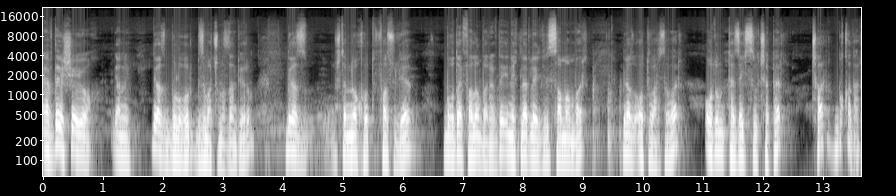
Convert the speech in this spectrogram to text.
Evde şey yok. Yani biraz bulgur bizim açımızdan diyorum. Biraz işte nohut, fasulye, buğday falan var evde. İneklerle ilgili saman var. Biraz ot varsa var. Odun, tezek, sıl, çeper, çar bu kadar.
